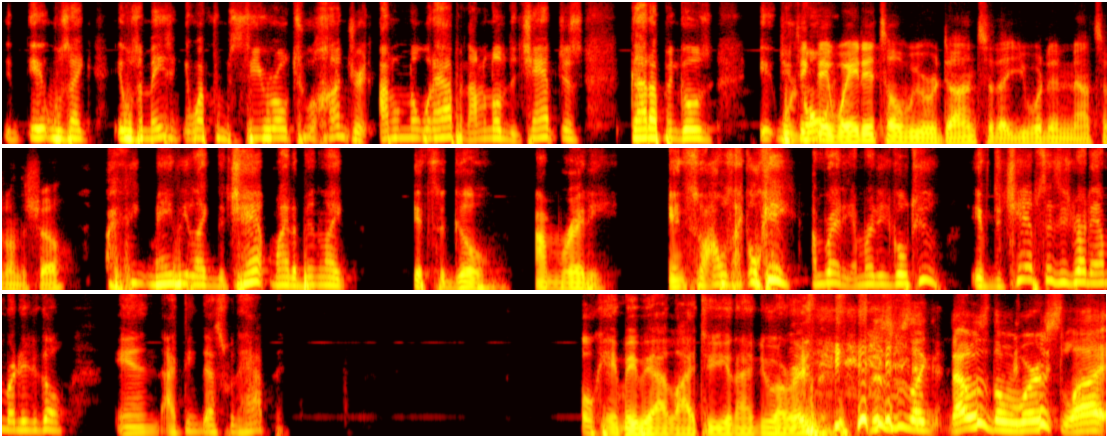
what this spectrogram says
It, it, was like it was amazing. It went from zero to hundred. I don't know what happened. I don't know if the champ just got up and goes. It, Do you think going. they waited till we were done so that you wouldn't announce it on the show? I think maybe like the champ might have been like, "It's a go. I'm ready." And so I was like, "Okay, I'm ready. I'm ready to go too." If the champ says he's ready, I'm ready to go. And I think that's what happened. Okay, maybe I lied to you and I knew already. this was like that was the worst lie.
